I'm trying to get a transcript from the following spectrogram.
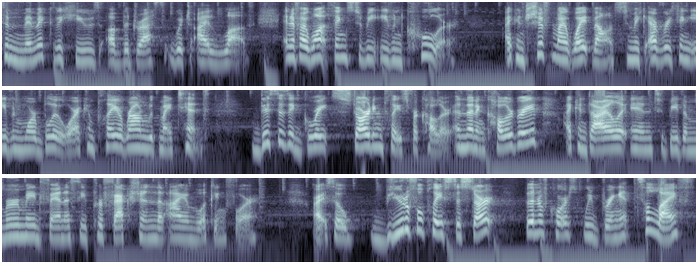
to mimic the hues of the dress, which I love. And if I want things to be even cooler, I can shift my white balance to make everything even more blue, or I can play around with my tint. This is a great starting place for color. And then in color grade, I can dial it in to be the mermaid fantasy perfection that I am looking for. All right, so beautiful place to start. But then of course we bring it to life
